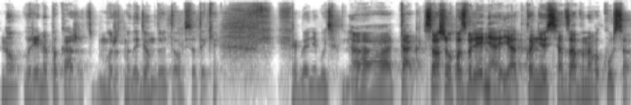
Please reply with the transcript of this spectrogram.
Ну, время покажет. Может, мы дойдем до этого все-таки когда-нибудь. А, так, с вашего позволения, я отклонюсь от заданного курса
